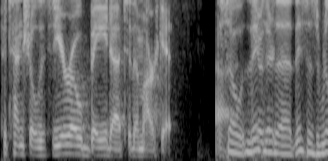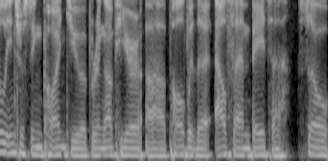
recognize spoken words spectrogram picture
potential zero beta to the market. Uh, so this is a this is a really interesting point you bring up here, uh, Paul, with the alpha and beta. So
